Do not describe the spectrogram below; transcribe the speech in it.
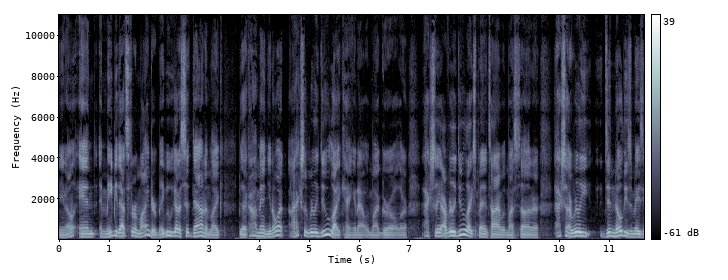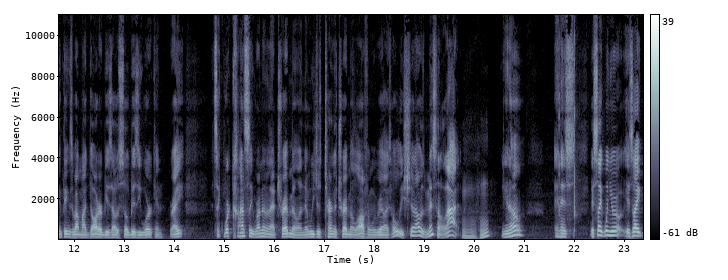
you know. And and maybe that's the reminder. Maybe we got to sit down and like be like, oh man, you know what? I actually really do like hanging out with my girl, or actually I really do like spending time with my son, or actually I really didn't know these amazing things about my daughter because I was so busy working, right? It's like we're constantly running on that treadmill, and then we just turn the treadmill off, and we realize, holy shit, I was missing a lot. Mm-hmm. You know, and it's it's like when you're it's like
